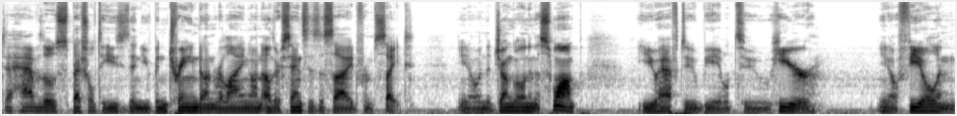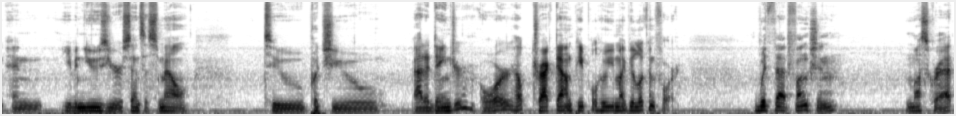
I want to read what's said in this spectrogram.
to have those specialties, then you've been trained on relying on other senses aside from sight. You know, in the jungle and in the swamp, you have to be able to hear, you know, feel, and, and even use your sense of smell to put you out of danger or help track down people who you might be looking for. With that function, Muskrat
